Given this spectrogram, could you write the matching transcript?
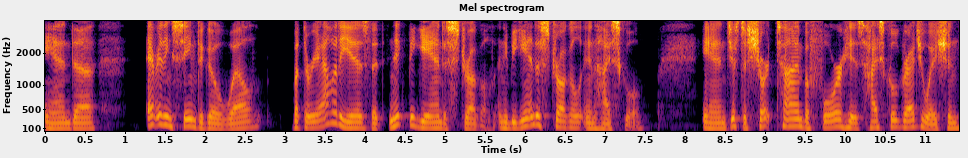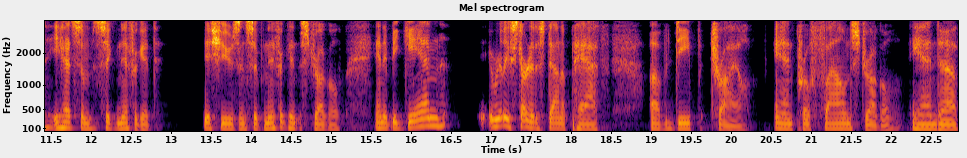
and uh, everything seemed to go well. But the reality is that Nick began to struggle, and he began to struggle in high school. And just a short time before his high school graduation, he had some significant issues and significant struggle. And it began, it really started us down a path of deep trial and profound struggle. And, uh,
